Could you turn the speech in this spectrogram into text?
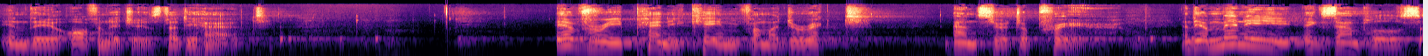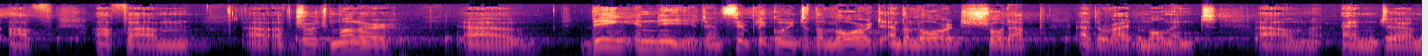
in the orphanages that he had. Every penny came from a direct answer to prayer. And there are many examples of, of, um, uh, of George Muller uh, being in need and simply going to the Lord, and the Lord showed up at the right moment um, and um,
